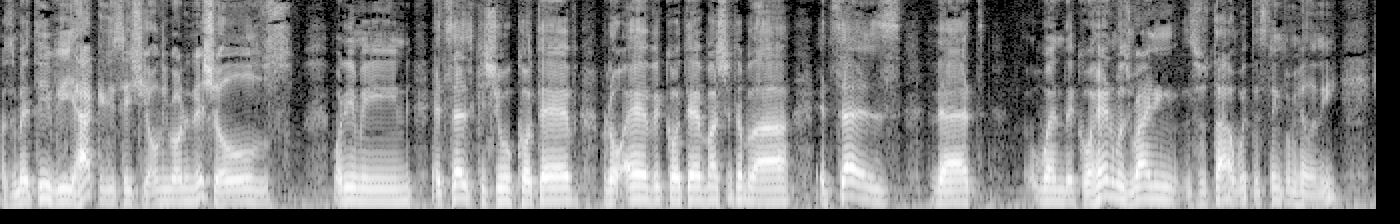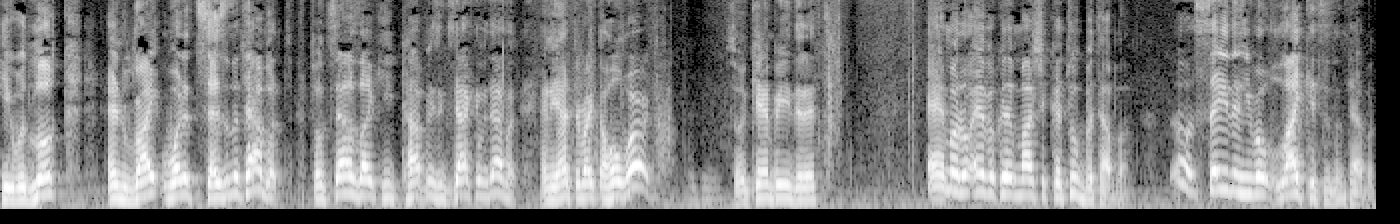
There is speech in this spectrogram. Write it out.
Mazameh TV, how can you say she only wrote initials? What do you mean? It says Kishu Kotev, Ro'ev Kotev Mashitabla. It says that when the Kohen was writing the Sotah with this thing from Hilani, he would look and write what it says in the tablet. So it sounds like he copies exactly the tablet. And he had to write the whole word. Mm-hmm. So it can't be he did it. "Em ro'ev kotev ma shekatuv b'tabla." No, say that he wrote like it says in the tablet.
